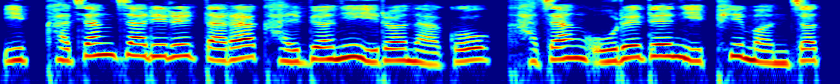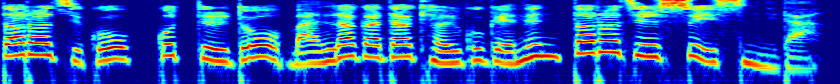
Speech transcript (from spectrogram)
잎 가장자리를 따라 갈변이 일어나고 가장 오래된 잎이 먼저 떨어지고 꽃들도 말라가다 결국에는 떨어질 수 있습니다.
